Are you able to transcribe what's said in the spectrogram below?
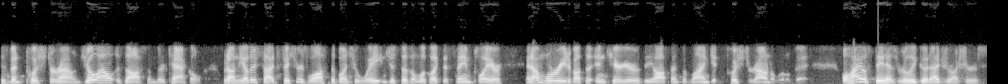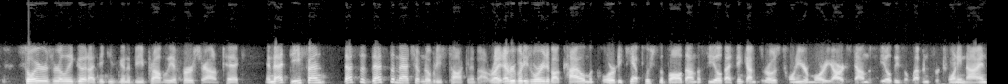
has been pushed around. Joe Alt is awesome, their tackle. But on the other side, Fisher's lost a bunch of weight and just doesn't look like the same player. And I'm worried about the interior of the offensive line getting pushed around a little bit. Ohio State has really good edge rushers. Sawyer's really good. I think he's going to be probably a first round pick. And that defense, that's the that's the matchup nobody's talking about, right? Everybody's worried about Kyle McCord. He can't push the ball down the field. I think on throws 20 or more yards down the field, he's 11 for 29,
